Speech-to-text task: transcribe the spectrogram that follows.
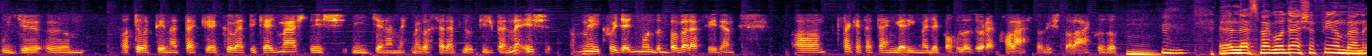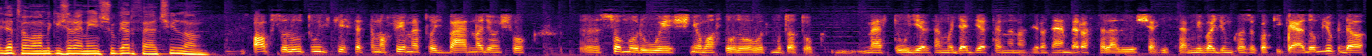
úgy a történetek követik egymást, és így jelennek meg a szereplők is benne, és még hogy egy mondatba beleférjen, a Fekete-tengerig megyek, ahol az öreg halásszal is találkozok. Hmm. Lesz megoldás a filmben, illetve valami kis reménysugár felcsillan? Abszolút úgy készítettem a filmet, hogy bár nagyon sok szomorú és nyomasztó dolgot mutatok, mert úgy érzem, hogy egyértelműen azért az ember a felelőse, hiszen mi vagyunk azok, akik eldobjuk, de a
